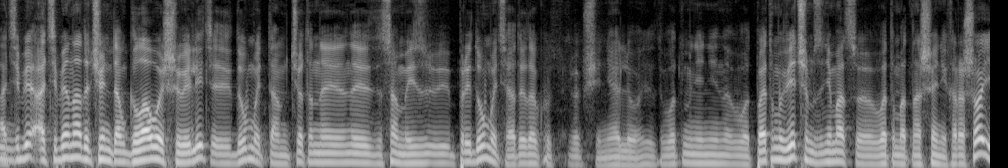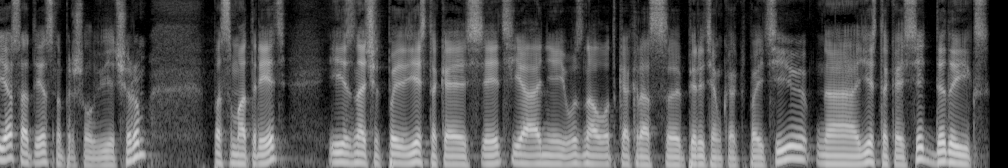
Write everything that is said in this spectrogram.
А тебе, а тебе надо что-нибудь там головой шевелить и думать, там что-то на, на- самое из- придумать, а ты такой вообще не алло. Вот мне не вот. Поэтому вечером заниматься в этом отношении хорошо. Я, соответственно, пришел вечером посмотреть. И, значит, есть такая сеть, я о ней узнал вот как раз э, перед тем, как пойти. А, Есть такая сеть DDX.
